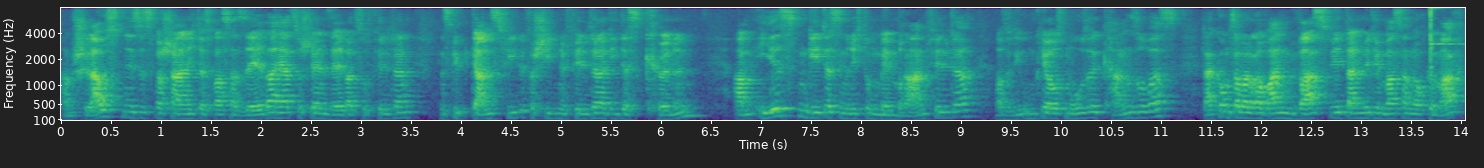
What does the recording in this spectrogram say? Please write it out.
Am schlausten ist es wahrscheinlich, das Wasser selber herzustellen, selber zu filtern. Es gibt ganz viele verschiedene Filter, die das können. Am ehesten geht das in Richtung Membranfilter, also die Umkehrosmose kann sowas. Da kommt es aber darauf an, was wird dann mit dem Wasser noch gemacht.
